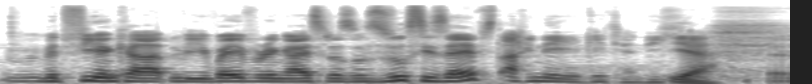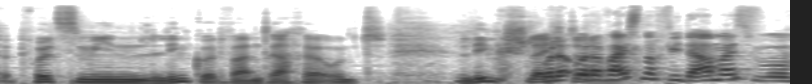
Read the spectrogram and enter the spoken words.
mit vielen Karten wie Wavering Eyes oder so. Such sie selbst? Ach nee, geht ja nicht. ja, äh, Pulsmin, Linkgutwanddrache und Linkschlechter. Oder, oder weißt noch, wie damals, wo,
